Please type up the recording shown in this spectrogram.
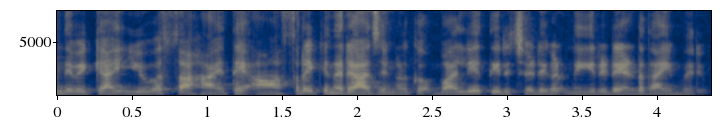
എന്നിവയ്ക്കായി യു എസ് സഹായത്തെ ആശ്രയിക്കുന്ന രാജ്യങ്ങൾക്ക് വലിയ തിരിച്ചടികൾ നേരിടേണ്ടതായും വരും.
